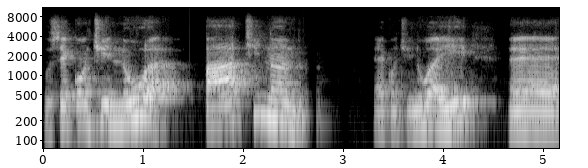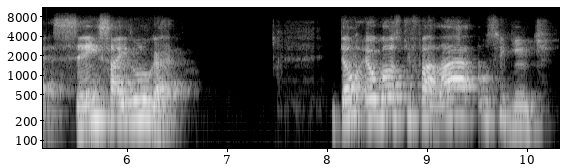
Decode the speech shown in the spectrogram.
Você continua patinando, né? continua aí é, sem sair do lugar. Então, eu gosto de falar o seguinte.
